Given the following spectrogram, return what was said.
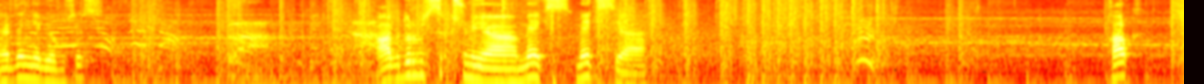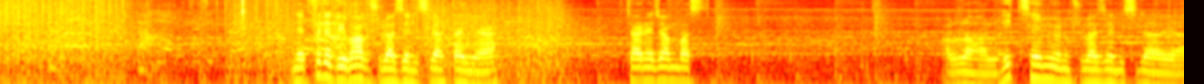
Nereden geliyor bu ses? Abi dur bir sık şunu ya. Max, Max ya. Kalk. Nefret ediyorum abi şu lazerli silahtan ya. Bir tane can bastım. Allah Allah. Hiç sevmiyorum şu lazerli silahı ya.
